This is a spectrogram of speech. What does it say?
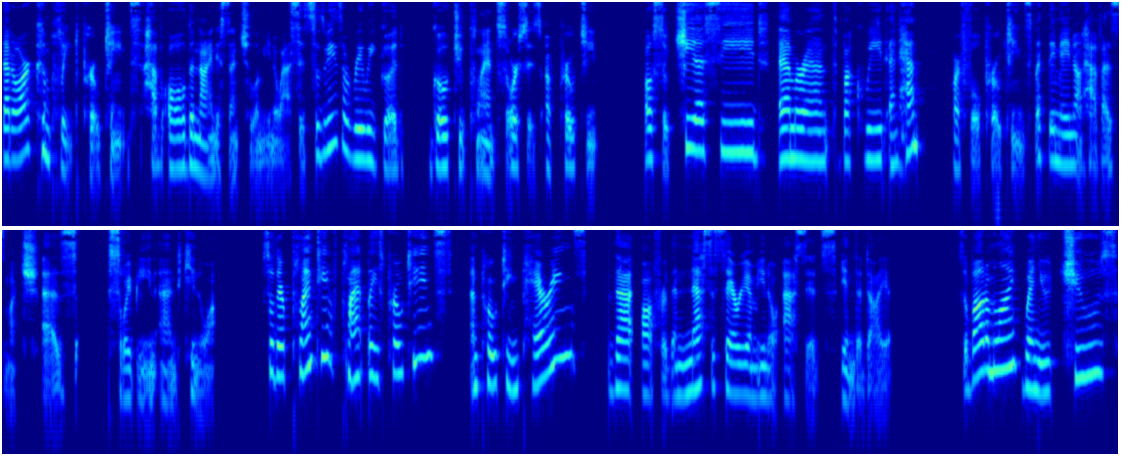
that are complete proteins, have all the nine essential amino acids. So these are really good go to plant sources of protein. Also, chia seed, amaranth, buckwheat, and hemp are full proteins, but they may not have as much as soybean and quinoa. So there are plenty of plant based proteins and protein pairings that offer the necessary amino acids in the diet. So, bottom line, when you choose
